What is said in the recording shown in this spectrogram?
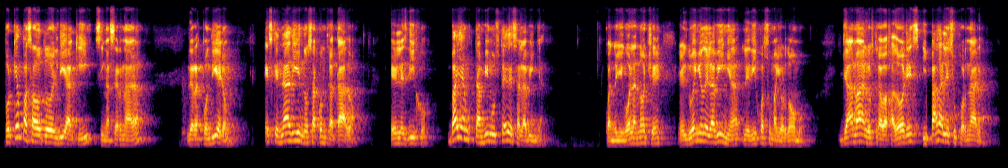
¿por qué han pasado todo el día aquí sin hacer nada? Le respondieron, es que nadie nos ha contratado. Él les dijo, vayan también ustedes a la viña. Cuando llegó la noche, el dueño de la viña le dijo a su mayordomo, llama a los trabajadores y págale su jornal.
